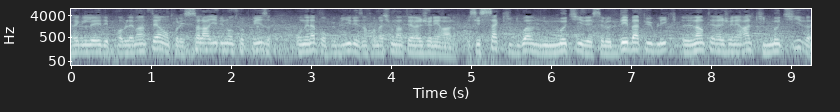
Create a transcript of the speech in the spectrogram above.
régler des problèmes internes entre les salariés d'une entreprise, on est là pour publier des informations d'intérêt général. Et c'est ça qui doit nous motiver, c'est le débat public, l'intérêt général qui motive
